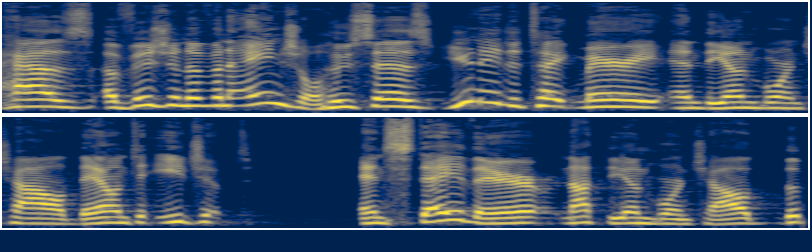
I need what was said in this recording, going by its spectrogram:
has a vision of an angel who says, You need to take Mary and the unborn child down to Egypt and stay there, not the unborn child, the,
